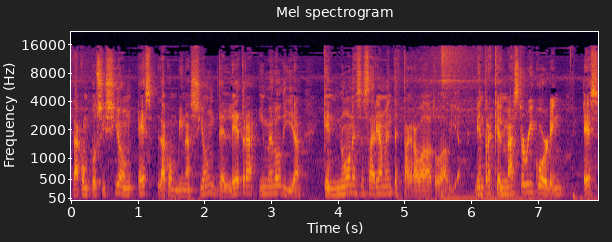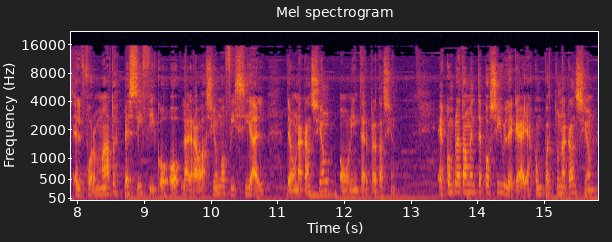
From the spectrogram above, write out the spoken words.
La composición es la combinación de letra y melodía que no necesariamente está grabada todavía. Mientras que el master recording es el formato específico o la grabación oficial de una canción o una interpretación. Es completamente posible que hayas compuesto una canción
